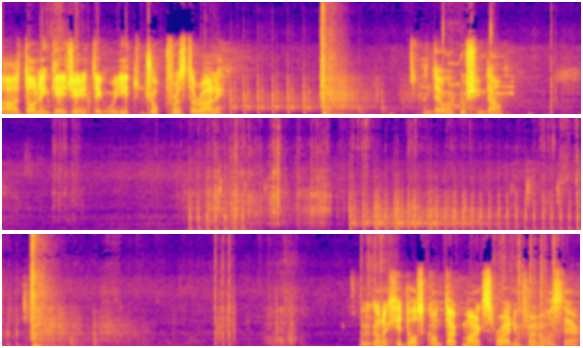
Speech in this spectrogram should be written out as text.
Uh, don't engage anything. We need to drop first the rally. And then we're pushing down. We're gonna hit those contact marks right in front of us there.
